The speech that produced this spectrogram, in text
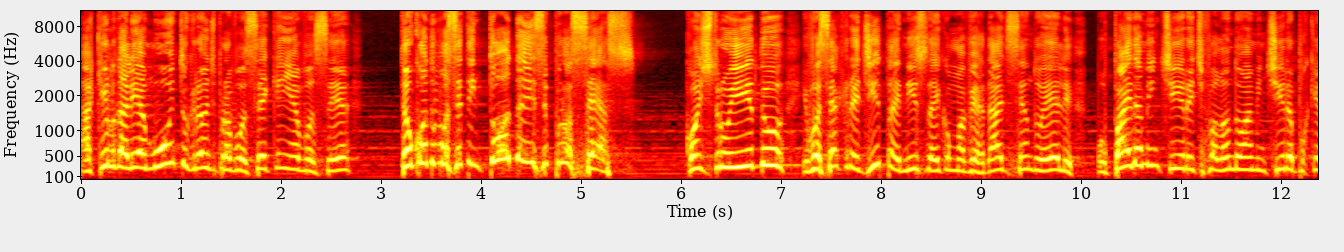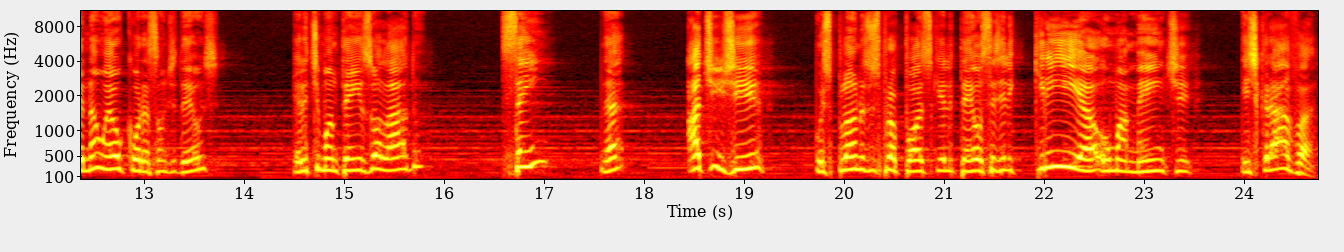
aquilo dali é muito grande para você, quem é você? Então, quando você tem todo esse processo construído e você acredita nisso daí como uma verdade, sendo ele o pai da mentira e te falando uma mentira porque não é o coração de Deus, ele te mantém isolado, sem né, atingir os planos e os propósitos que ele tem. Ou seja, ele cria uma mente escrava.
